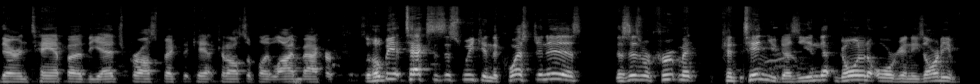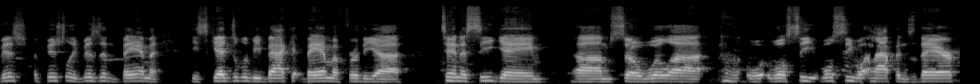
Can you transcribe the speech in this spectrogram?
they're in Tampa, the edge prospect that can, can also play linebacker. So he'll be at Texas this weekend. The question is, does his recruitment continue? Does he end up going to Oregon? He's already officially visited Bama. He's scheduled to be back at Bama for the uh, Tennessee game. Um, so we'll uh, we'll see we'll see what happens there.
